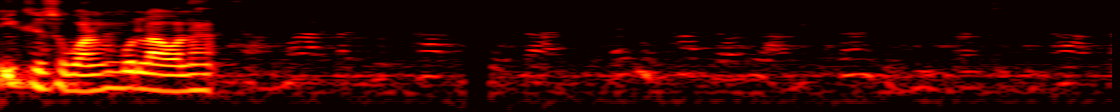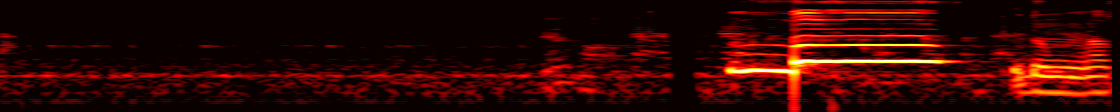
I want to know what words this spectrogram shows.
อีกคือสวรรค์ของพวกเรานะฮะ Dulu.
